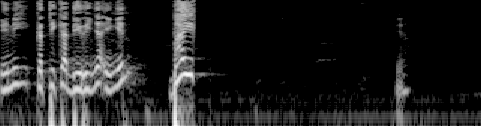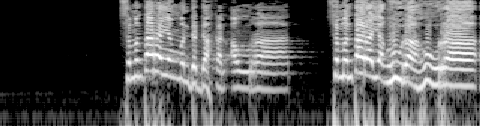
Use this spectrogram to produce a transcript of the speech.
Ini ketika dirinya ingin baik. Sementara yang mendedahkan aurat, sementara yang hura-hura,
